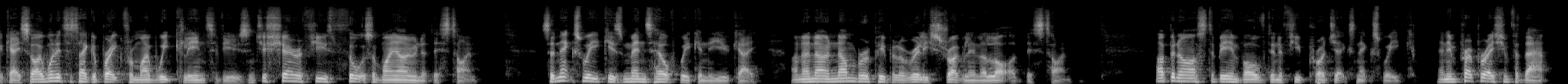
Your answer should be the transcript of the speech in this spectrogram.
Okay, so I wanted to take a break from my weekly interviews and just share a few thoughts of my own at this time. So, next week is Men's Health Week in the UK, and I know a number of people are really struggling a lot at this time. I've been asked to be involved in a few projects next week, and in preparation for that,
